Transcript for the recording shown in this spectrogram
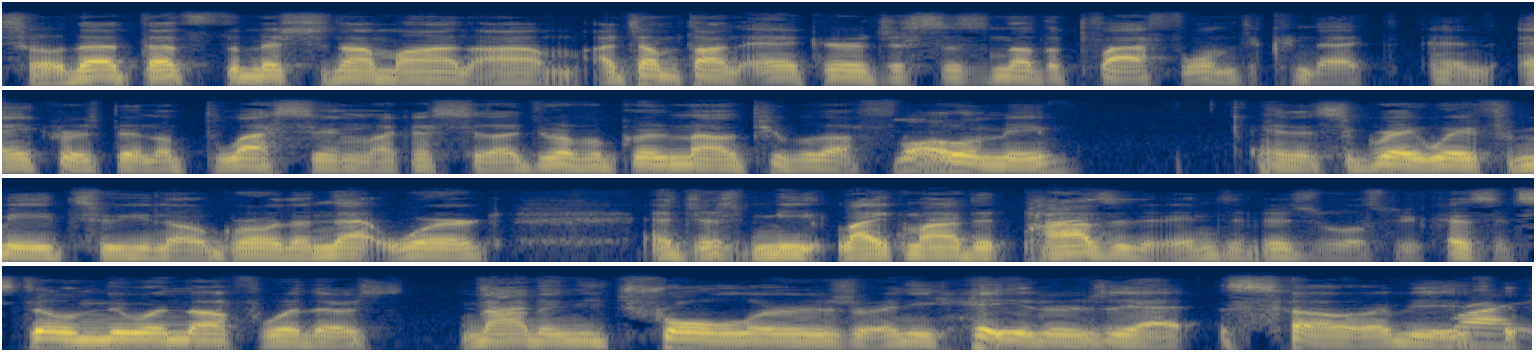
So that that's the mission I'm on. Um, I jumped on Anchor just as another platform to connect, and Anchor has been a blessing. Like I said, I do have a good amount of people that follow me, and it's a great way for me to you know grow the network and just meet like-minded, positive individuals because it's still new enough where there's not any trollers or any haters yet. So I mean, Right,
